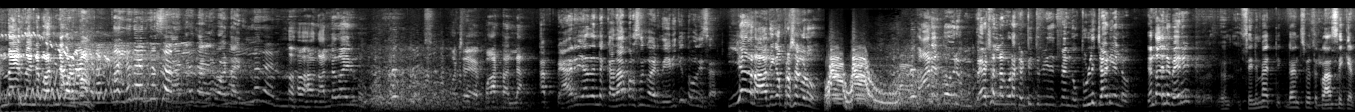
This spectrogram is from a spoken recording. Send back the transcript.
എന്തായിരുന്നു എന്റെ പാട്ടിന്റെ കുഴപ്പം? നല്ലതായിരുന്നു. പക്ഷേ പാട്ടല്ല. ആ പ്യാരിജാതന്റെ കഥാപ്രസംഗമായിരുന്നു. എനിക്കും തോന്നി സാർ. ഇയാളുടെ അധിക പ്രസംഗടോ എന്തോ ഒരു വേഷമെല്ലാം കൂടെ കെട്ടി തുള്ളി തുള്ളിച്ചാടിയല്ലോ. എന്താ അതിന്റെ പേര്? സിനിമാറ്റിക് ഡാൻസ് വിത്ത് ക്ലാസിക്കൽ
